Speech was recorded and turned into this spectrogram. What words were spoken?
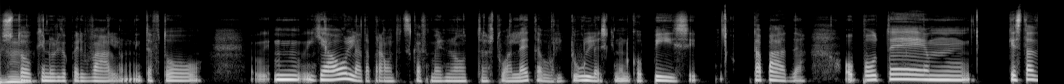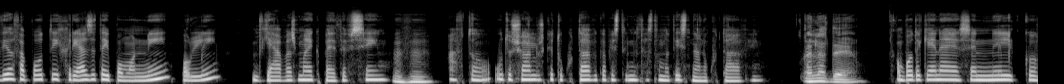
στο καινούριο περιβάλλον. Είτε αυτό για όλα τα πράγματα της καθημερινότητας, τουαλέτα, βολτούλες, κοινωνικοποίηση, τα πάντα. Οπότε και στα δύο θα πω ότι χρειάζεται υπομονή πολύ, διάβασμα, Αυτό. Ούτως ή άλλως και το κουτάβι κάποια στιγμή θα σταματήσει να είναι κουτάβι. Ελάτε. Οπότε και ένα ενήλικο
